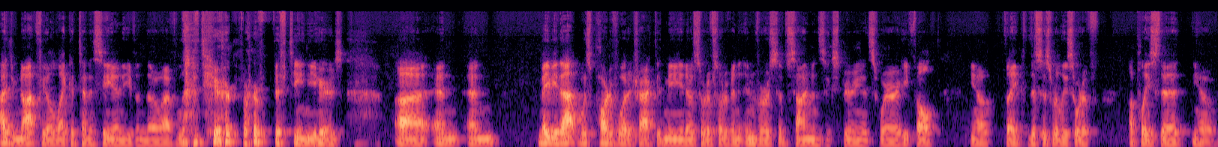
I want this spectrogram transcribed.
I do not feel like a Tennessean, even though I've lived here for 15 years uh, and and maybe that was part of what attracted me. You know, sort of sort of an inverse of Simon's experience, where he felt, you know, like this is really sort of a place that you know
